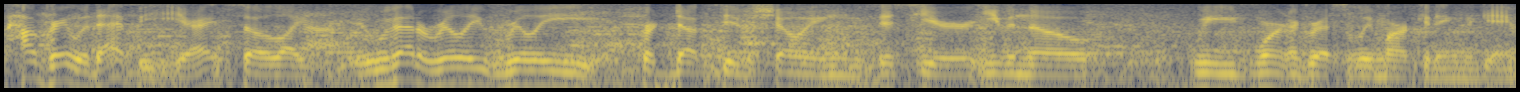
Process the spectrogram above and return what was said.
how great would that be, right? So like we've had a really really productive showing this year, even though we weren't aggressively marketing the game.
